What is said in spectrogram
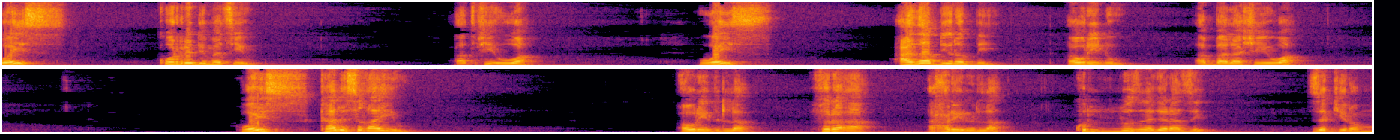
ወይስ ቁሪ ድዩ መጺኡ ኣጥፊኡዋ ወይስ ዓዛብ ድዩ ረቢ ኣውሪዱ ኣባላሽይዋ ወይስ ካልእ ስቓይ እዩ ኣውሪድላ ፍረኣ ኣሕሪርላ ኩሉ እዚ ነገራትዚ ዘኪሮሞ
